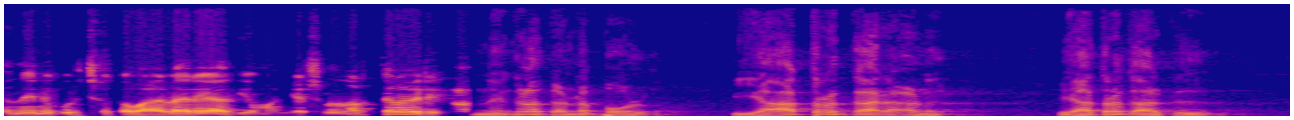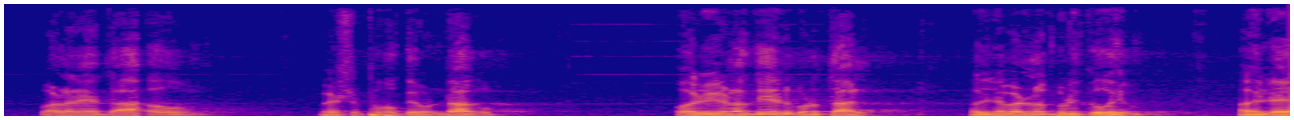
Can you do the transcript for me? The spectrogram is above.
എന്നതിനെ കുറിച്ചൊക്കെ വളരെയധികം അന്വേഷണം നടത്തണവര് നിങ്ങളെ കണ്ടപ്പോൾ യാത്രക്കാരാണ്. യാത്രക്കാർക്ക് വളരെ ദാഹവും വിശപ്പുമൊക്കെ ഉണ്ടാകും. ഒരു ഇളനീര് കൊടുത്താൽ അതിന് വെള്ളം കുടിക്കുകയും അതിന്റെ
